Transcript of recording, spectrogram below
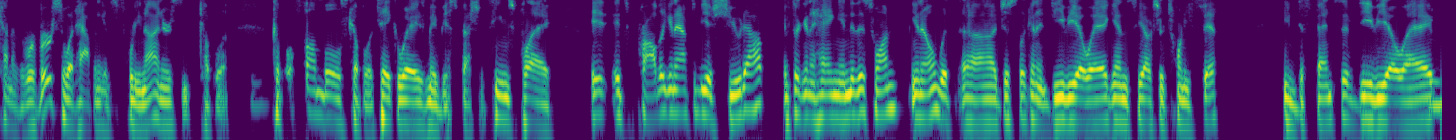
kind of the reverse of what happened against the 49ers, a couple of, mm-hmm. couple of fumbles, couple of takeaways, maybe a special teams play. It, it's probably going to have to be a shootout if they're going to hang into this one, you know, with, uh, just looking at DVOA again, Seahawks are 25th in defensive DVOA. Mm-hmm.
